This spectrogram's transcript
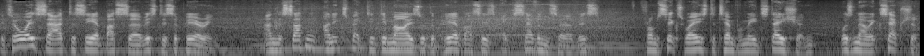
It's always sad to see a bus service disappearing, and the sudden unexpected demise of the Pier Buses X7 service from Sixways to Temple Meads Station was no exception.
